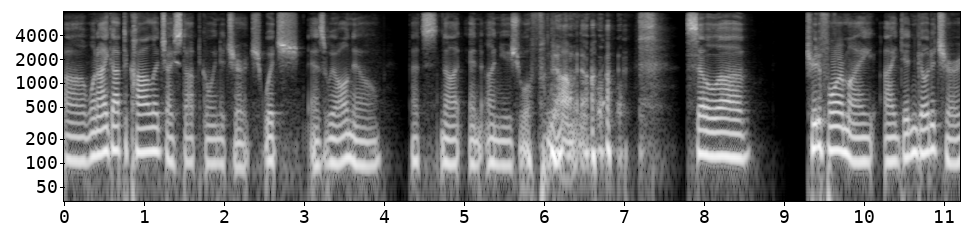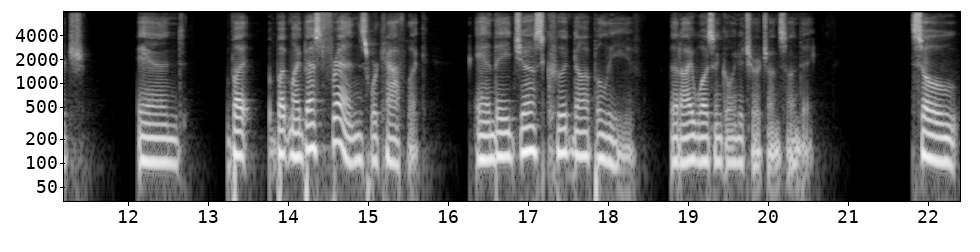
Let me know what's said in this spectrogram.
uh, when I got to college, I stopped going to church, which, as we all know, that's not an unusual phenomenon. So, uh, true to form, I, I didn't go to church, and but but my best friends were Catholic, and they just could not believe that I wasn't going to church on Sunday. So,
